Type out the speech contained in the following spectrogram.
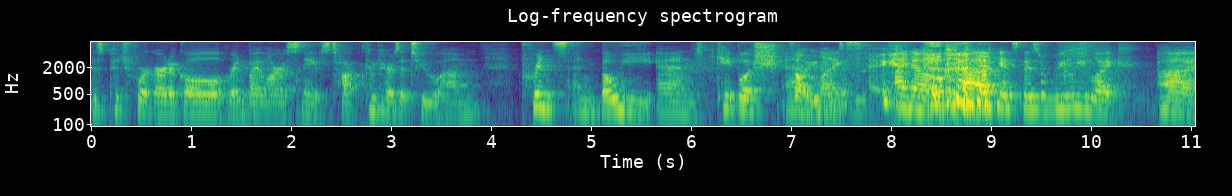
this Pitchfork article written by Laura Snapes talk compares it to um, Prince and Bowie and Kate Bush and all you like to say. I know uh, it's this really like uh,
